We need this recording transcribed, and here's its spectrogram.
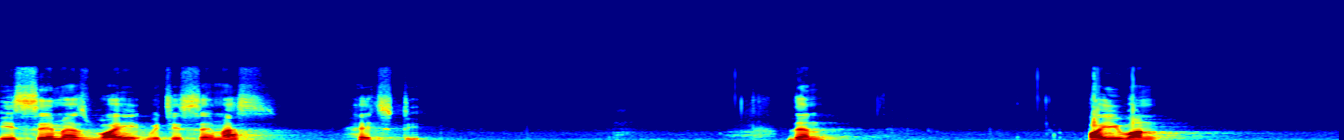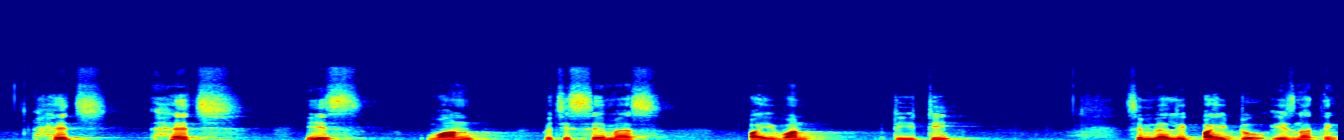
is same as y which is same as ht then pi 1 h h is 1 which is same as pi 1 t t. Similarly pi 2 is nothing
